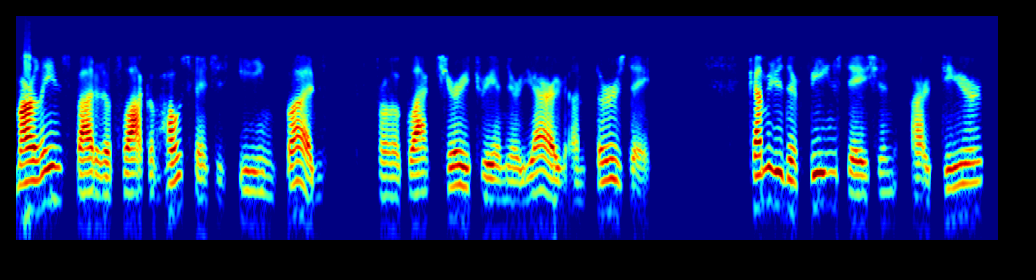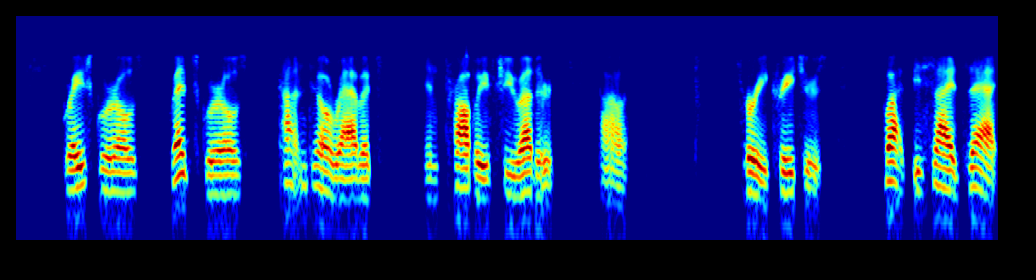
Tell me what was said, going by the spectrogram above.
Marlene spotted a flock of house finches eating buds from a black cherry tree in their yard on Thursday. Coming to their feeding station are deer, gray squirrels, red squirrels, cottontail rabbits, and probably a few other uh, furry creatures. But besides that,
